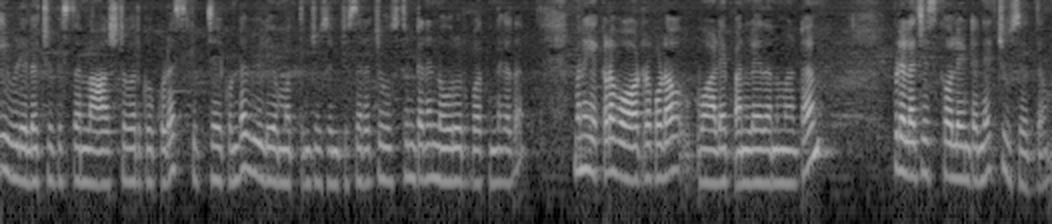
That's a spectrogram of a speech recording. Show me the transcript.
ఈ వీడియోలో చూపిస్తాను. లాస్ట్ వరకు కూడా స్కిప్ చేయకుండా వీడియో మొత్తం చూసి చూసారా? చూస్తుంటేనే నోరు ఊరిపోతుంది కదా. మనకి ఎక్కడ వాటర్ కూడా వాడే పని లేదనమాట. ఇప్పుడు ఎలా చేసుకోవాలి ఏంటనేది చూసేద్దాం.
